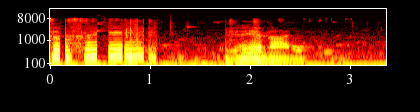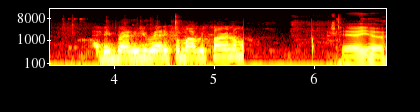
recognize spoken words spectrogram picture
Your friend. Everybody. Hey, Big Brandon, you ready for my return? tomorrow? Yeah, yeah.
